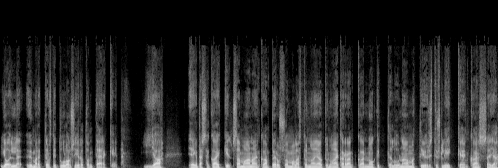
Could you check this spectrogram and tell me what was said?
joille ymmärrettävästi tulonsiirrot on tärkeitä. Ja – eikä tässä kaikki samaan aikaan perussuomalaiset on ajautunut aika rankkaan nokitteluun ammattiyhdistysliikkeen kanssa ja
